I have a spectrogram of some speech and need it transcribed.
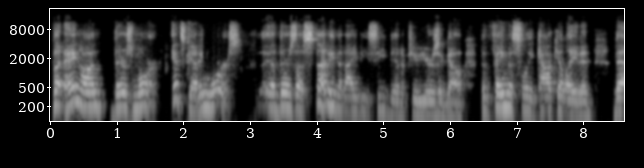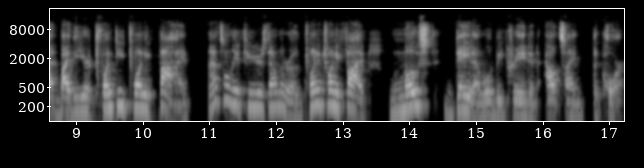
But hang on, there's more. It's getting worse. Uh, there's a study that IDC did a few years ago that famously calculated that by the year 2025, that's only a few years down the road, 2025, most data will be created outside the core,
